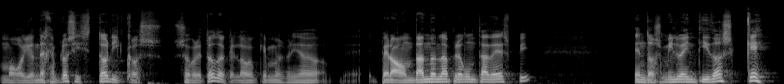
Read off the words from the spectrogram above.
mogollón de ejemplos históricos, sobre todo, que es lo que hemos venido... Eh, pero ahondando en la pregunta de Espi, en 2022, ¿qué?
